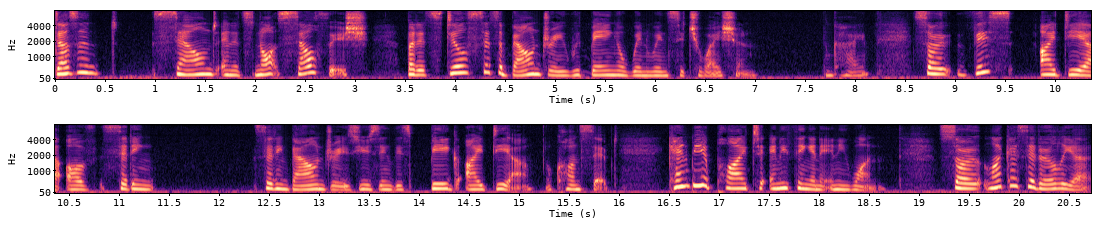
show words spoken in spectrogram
doesn't sound and it's not selfish, but it still sets a boundary with being a win win situation. Okay, so this idea of setting setting boundaries using this big idea or concept can be applied to anything and anyone. So, like I said earlier,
